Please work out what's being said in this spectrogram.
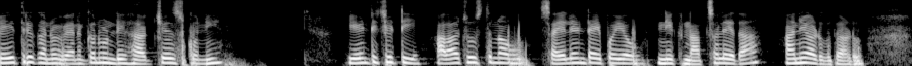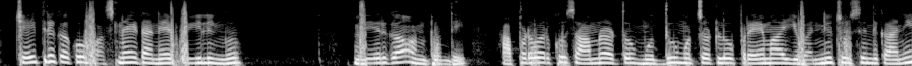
చైత్రికను వెనక నుండి హక్ చేసుకుని ఏంటి చిట్టి అలా చూస్తున్నావు? సైలెంట్ అయిపోయావు? నీకు నచ్చలేదా? అని అడుగుతాడు. చైత్రికకు ఫస్ట్ నైట్ అనే ఫీలింగ్ వేరుగా ఉంటుంది. అప్పటి వరకు సామ్రాట్తో ముద్దు ముచ్చట్లు ప్రేమ ఇవన్నీ చూసింది కానీ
